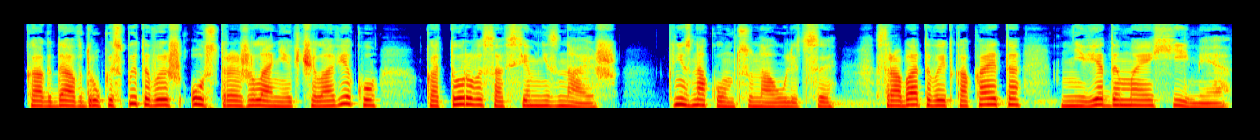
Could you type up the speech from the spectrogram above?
когда вдруг испытываешь острое желание к человеку, которого совсем не знаешь, к незнакомцу на улице. Срабатывает какая-то неведомая химия.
